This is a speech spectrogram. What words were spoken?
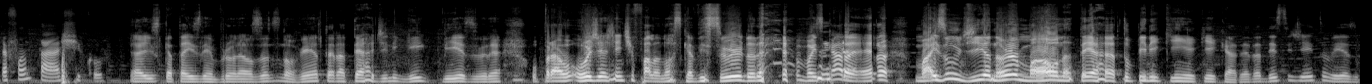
era fantástico. É isso que a Thaís lembrou, né? Os anos 90 era terra de ninguém mesmo, né? O pra, hoje a gente fala, nossa, que absurdo, né? Mas, cara, era mais um dia normal na terra tupiniquim aqui, cara. Era desse jeito mesmo.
